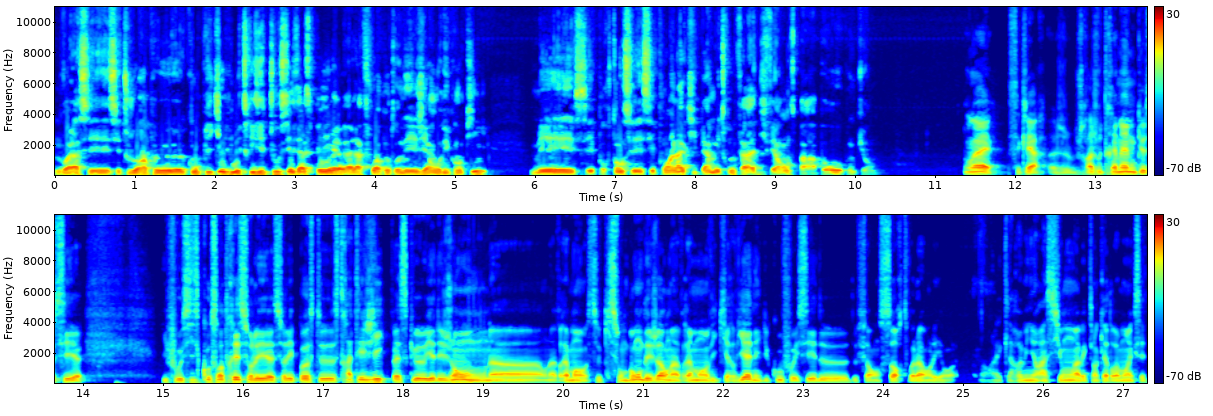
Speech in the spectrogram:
Voilà, c'est toujours un peu compliqué de maîtriser tous ces aspects à la fois quand on est gérant du camping mais c'est pourtant ces, ces points-là qui permettront de faire la différence par rapport aux concurrents. Ouais, c'est clair. Je, je, rajouterais même que c'est, il faut aussi se concentrer sur les sur les postes stratégiques parce qu'il y a des gens, on a on a vraiment ceux qui sont bons déjà, on a vraiment envie qu'ils reviennent et du coup, il faut essayer de, de, faire en sorte, voilà, les, avec la rémunération, avec l'encadrement, etc.,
